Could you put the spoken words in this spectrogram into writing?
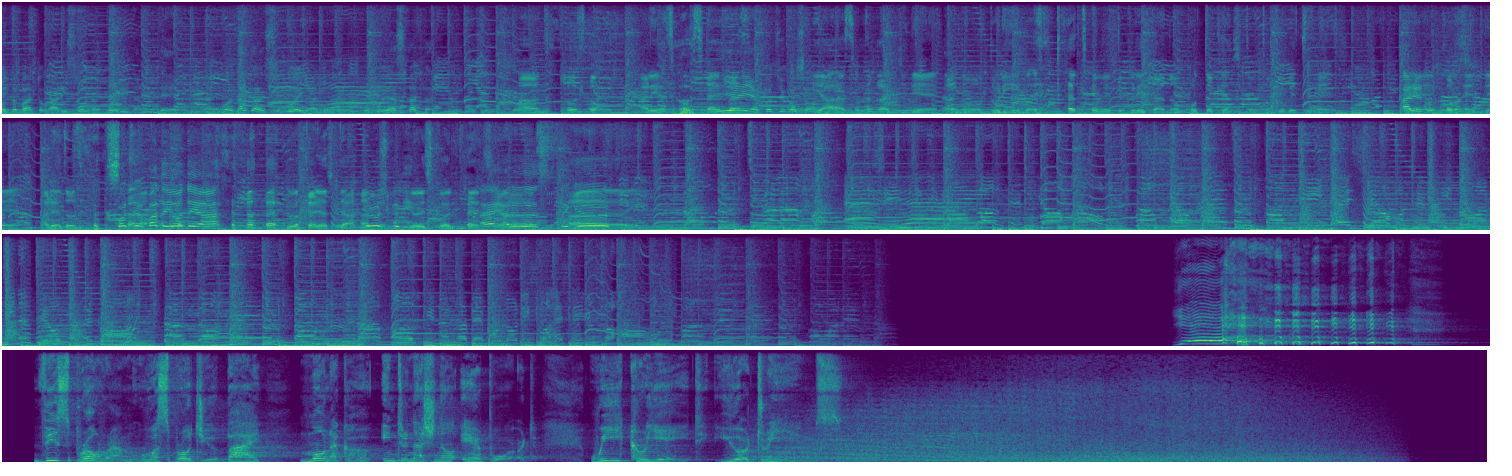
言葉とかありそうなノリなので、い。もうなんかすごいあの覚えやすかったっていう気がしますね。ああなるほどありがとうございます。いやいやこちらこそ。いやそんな感じであのドリームエンターテインメントクリエイターのポッドキャスト特別編ありがとうございます。この辺で、ありがとうございます。こっちはまた呼んでや。わかりました。よろしくよろしくお願いします。はい、ありがとうございます。Thank you. イエーイ This program was brought to you by Monaco International Airport. We create your dreams.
